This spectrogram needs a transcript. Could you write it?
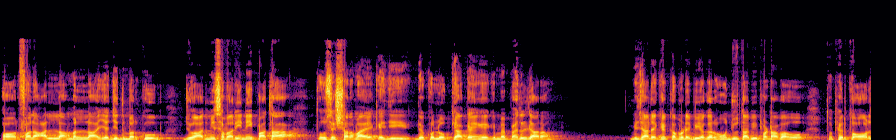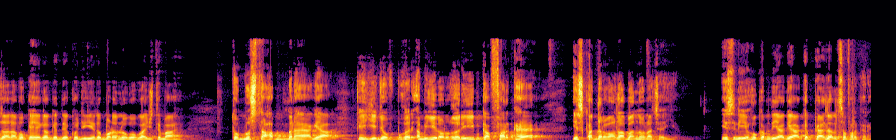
اور فلاں اللہ ملا یجد مرکوب جو آدمی سواری نہیں پاتا تو اسے شرم آئے کہ جی دیکھو لوگ کیا کہیں گے کہ میں پیدل جا رہا ہوں۔ بیچارے کے کپڑے بھی اگر ہوں، جوتا بھی پھٹا ہوا ہو تو پھر تو اور زیادہ وہ کہے گا کہ دیکھو جی یہ تو بڑے لوگوں کا اجتماع ہے۔ تو مستحب بنایا گیا کہ یہ جو امیر اور غریب کا فرق ہے اس کا دروازہ بند ہونا چاہیے۔ اس لیے حکم دیا گیا کہ پیدل سفر کریں۔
